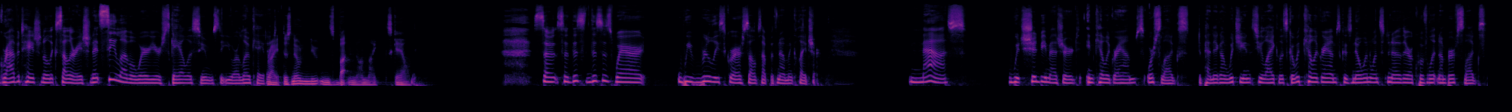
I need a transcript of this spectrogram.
gravitational acceleration at sea level where your scale assumes that you are located. Right. There's no Newton's button on my scale. So so this this is where we really screw ourselves up with nomenclature. Mass which should be measured in kilograms or slugs, depending on which units you like. Let's go with kilograms because no one wants to know their equivalent number of slugs.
